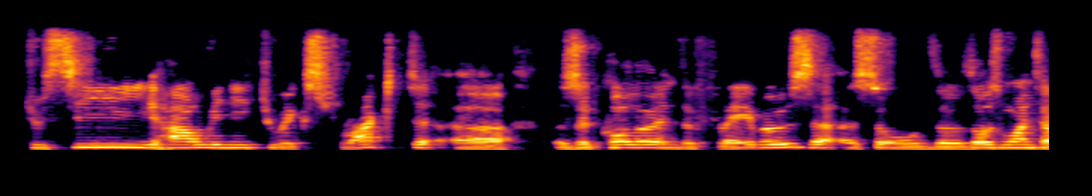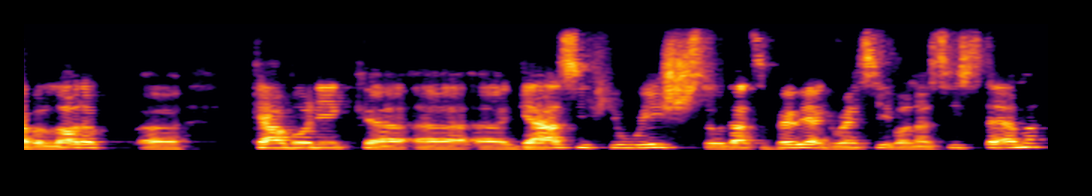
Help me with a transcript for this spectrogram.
to see how we need to extract uh, the color and the flavors. Uh, so the, those wines have a lot of uh, carbonic uh, uh, gas, if you wish. So that's very aggressive on our system.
